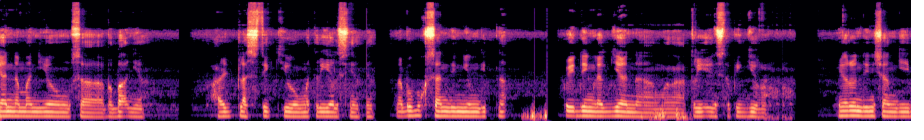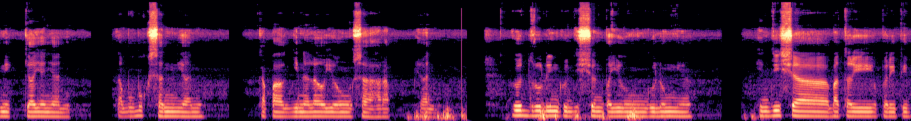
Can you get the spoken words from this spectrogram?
Yan naman yung sa baba niya. Hard plastic yung materials niya. Nabubuksan din yung gitna. Pwedeng lagyan ng mga 3 inch na figure. Meron din siyang gimmick gaya niyan. Nabubuksan yan kapag ginalaw yung sa harap. Yan. Good rolling condition pa yung gulong niya. Hindi siya battery operated,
